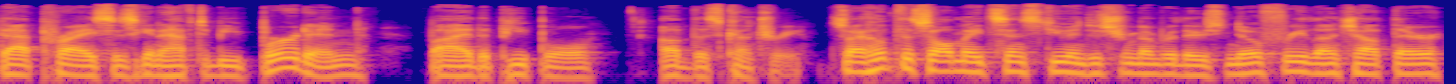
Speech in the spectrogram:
that price is going to have to be burdened by the people of this country. So I hope this all made sense to you. And just remember, there's no free lunch out there.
